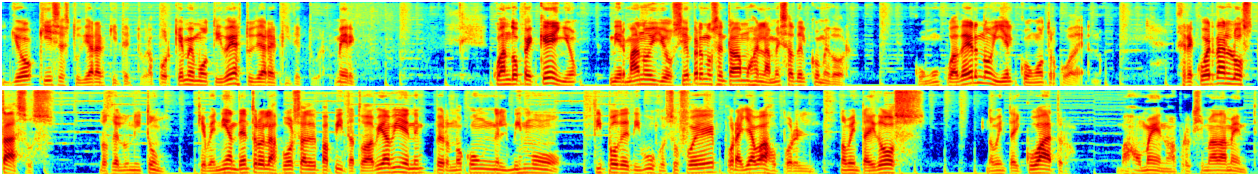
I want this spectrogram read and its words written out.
yo quise estudiar arquitectura, por qué me motivé a estudiar arquitectura. Miren, cuando pequeño, mi hermano y yo siempre nos sentábamos en la mesa del comedor con un cuaderno y él con otro cuaderno. ¿Se recuerdan los tazos, los del Unitun, que venían dentro de las bolsas de papita? Todavía vienen, pero no con el mismo tipo de dibujo. Eso fue por allá abajo, por el 92, 94, más o menos aproximadamente.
